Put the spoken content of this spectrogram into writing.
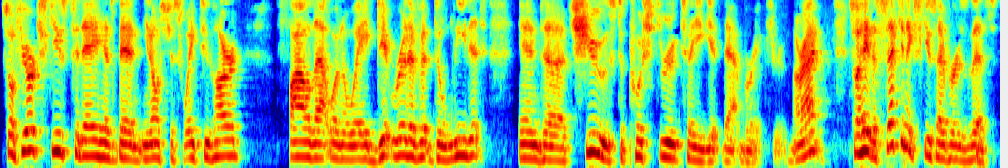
So if your excuse today has been, you know, it's just way too hard, file that one away, get rid of it, delete it, and uh, choose to push through till you get that breakthrough. All right? So, hey, the second excuse I've heard is this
